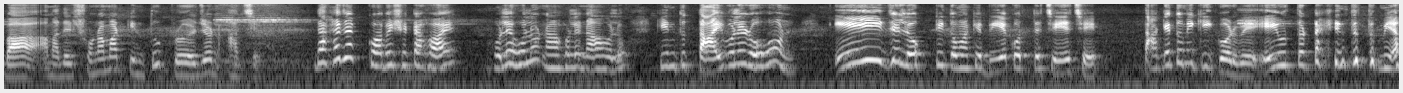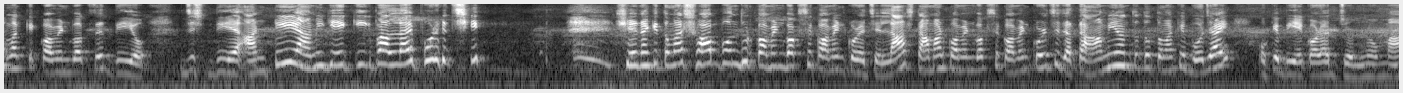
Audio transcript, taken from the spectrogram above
বা আমাদের সোনামার কিন্তু প্রয়োজন আছে। দেখা যাক কবে সেটা হয়। হলে হলো, না হলে না হলো। কিন্তু তাই বলে রোহন, এই যে লোকটি তোমাকে বিয়ে করতে চেয়েছে, তাকে তুমি কি করবে? এই উত্তরটা কিন্তু তুমি আমাকে কমেন্ট বক্সে দিও। যে, দিয়ে, আন্টি, আমি গিয়ে কী পাল্লায় পড়েছি? সে নাকি তোমার সব বন্ধুর কমেন্ট বক্সে কমেন্ট করেছে। লাস্ট আমার কমেন্ট বক্সে কমেন্ট করেছে যাতে আমি অন্তত তোমাকে বোঝাই ওকে বিয়ে করার জন্য। মা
